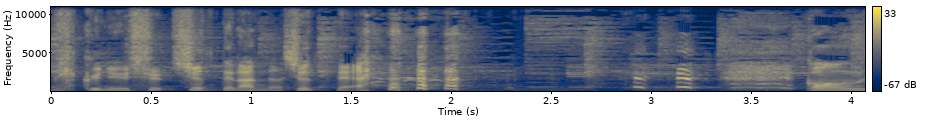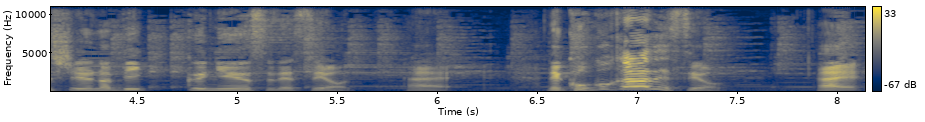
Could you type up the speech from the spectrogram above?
ビッグニュース。シュってなんだシュって。今週のビッグニュースですよ。はい。で、ここからですよ。はい。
